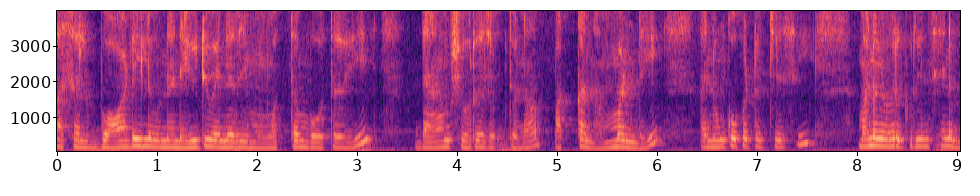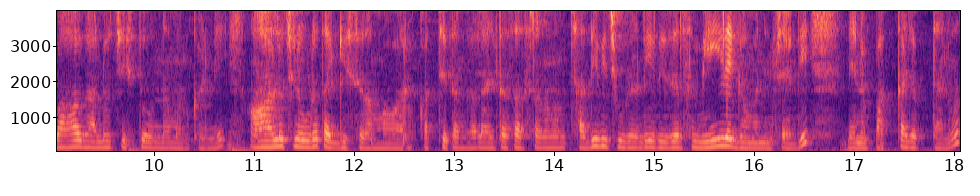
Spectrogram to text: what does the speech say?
అసలు బాడీలో ఉన్న నెగిటివ్ ఎనర్జీ మొత్తం పోతుంది. డ్యామ్ షూర్గా చెప్తున్నా పక్క నమ్మండి. అండ్ ఇంకొకటి వచ్చేసి మనం ఎవరి గురించి అయినా బాగా ఆలోచిస్తూ ఉన్నాం అనుకోండి ఆ ఆలోచన కూడా తగ్గిస్తుంది అమ్మవారు. ఖచ్చితంగా లలిత సహస్రనామం చదివి చూడండి రిజల్ట్స్ మీరే గమనించండి. నేను పక్కా చెప్తాను.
